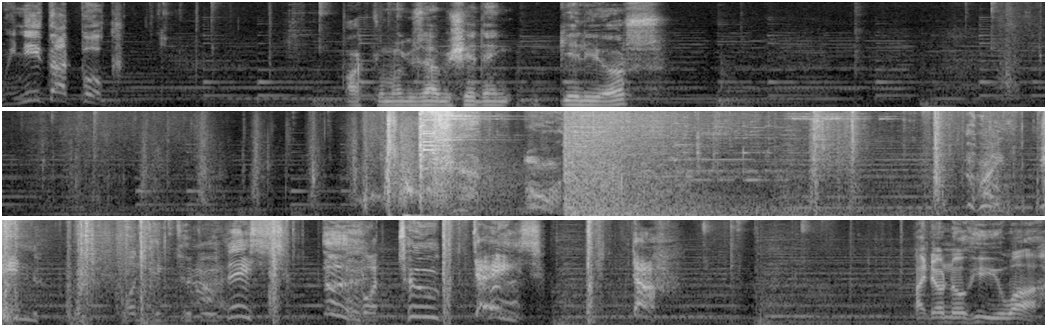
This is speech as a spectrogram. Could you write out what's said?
We need that book. Aklıma güzel bir şeyden geliyor. To do this for two days. Ah. I don't know who you are,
